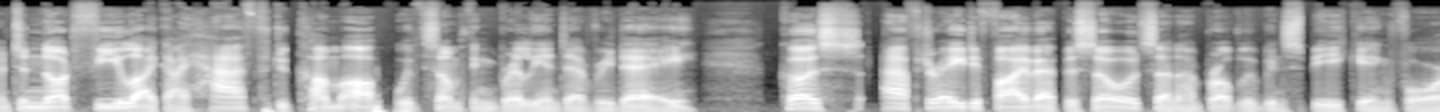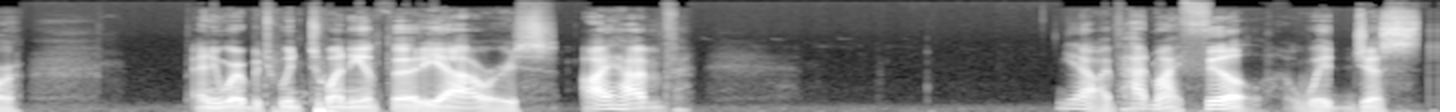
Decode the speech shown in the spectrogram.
and to not feel like I have to come up with something brilliant every day. Because after 85 episodes, and I've probably been speaking for anywhere between 20 and 30 hours, I have, yeah, I've had my fill with just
